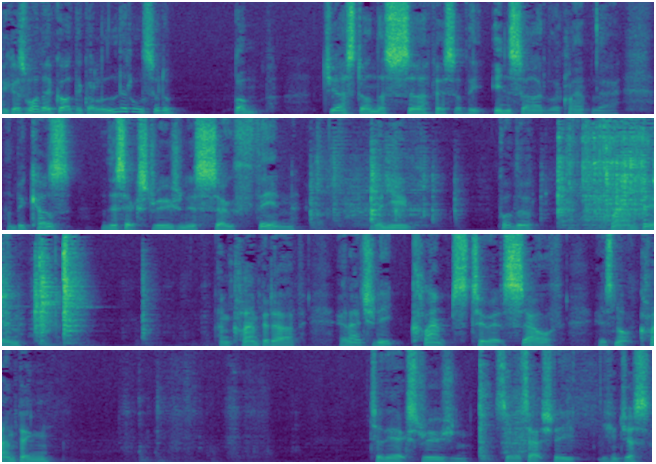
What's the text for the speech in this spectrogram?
Because what they've got, they've got a little sort of bump just on the surface of the inside of the clamp there. And because this extrusion is so thin, when you put the clamp in, and clamp it up, it actually clamps to itself. It's not clamping to the extrusion. So it's actually, you can just,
